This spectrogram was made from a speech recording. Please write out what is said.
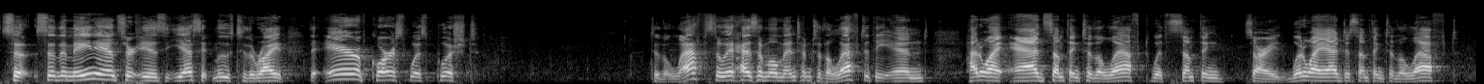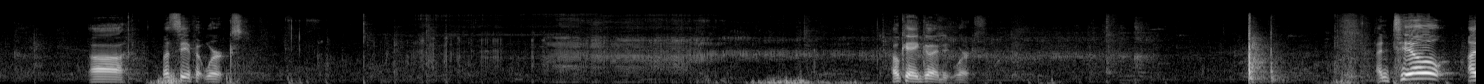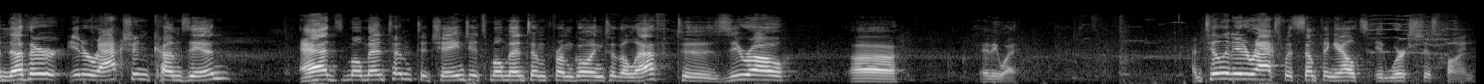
So, so the main answer is yes, it moves to the right. The air, of course, was pushed to the left, so it has a momentum to the left at the end. How do I add something to the left with something, sorry, what do I add to something to the left? Uh, let's see if it works. Okay, good, it works. Until another interaction comes in, adds momentum to change its momentum from going to the left to zero. Uh, anyway. Until it interacts with something else, it works just fine.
